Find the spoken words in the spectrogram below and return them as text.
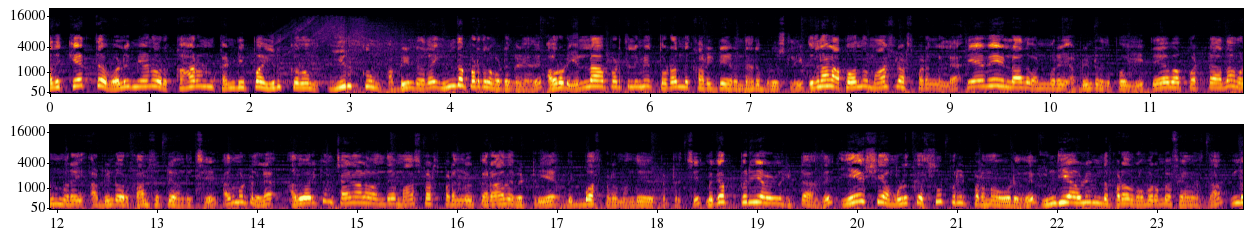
அதுக்கேத்த வலிமையான ஒரு காரணம் கண்டிப்பா இருக்கணும் இருக்கும் அப்படின்றத இந்த படத்துல மட்டும் கிடையாது. அவரோட எல்லா படத்துலயுமே தொடர்ந்து காட்டிட்டே இருந்தாரு ப்ரூஸ்லி இதனால அப்ப வந்து மார்ஷல் ஆர்ட்ஸ் படங்கள்ல தேவையே இல்லாத வன்முறை அப்படின்றது போய் தேவைப்பட்டாதான் வன்முறை அப்படின்ற ஒரு கான்செப்டே வந்துச்சு. அது மட்டும் இல்ல அது வரைக்கும் சைனால வந்த மார்ஷல் ஆர்ட்ஸ் படங்கள் பெறாத வெற்றியை பிக் பாஸ் படம் வந்து பெற்றுச்சு. மிகப்பெரிய அளவில் ஹிட் ஆகுது. ஏசியா முழுக்க சூப்பர் ஹிட் படமா ஓடுது. இந்தியாவிலும் இந்த படம் ரொம்ப ரொம்ப ஃபேமஸ் தான். இந்த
